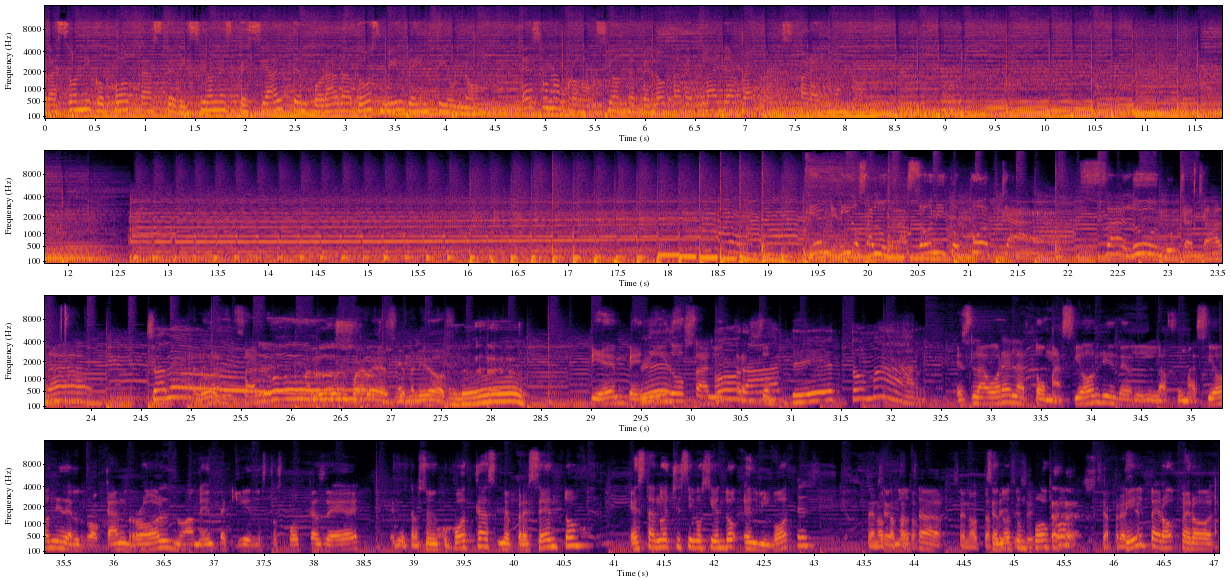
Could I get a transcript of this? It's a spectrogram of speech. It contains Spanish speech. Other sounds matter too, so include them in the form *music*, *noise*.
Ultrasónico Podcast Edición Especial Temporada 2021. Es una producción de Pelota de Playa Records para el mundo. Bienvenidos al Ultrasónico Podcast. Salud, muchachada. ¡Salud! Salud. Saludos, buen jueves, bienvenidos. ¡Salud! Bienvenidos Es al hora de tomar. Es la hora de la tomación y de la fumación y del rock and roll. Nuevamente aquí en estos podcasts de el Ultrasónico Podcast. Me presento. Esta noche sigo siendo el Bigotes. Se nota, se nota, se nota, se sí, nota sí, un sí. poco. Se aprecia. Sí, pero, pero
